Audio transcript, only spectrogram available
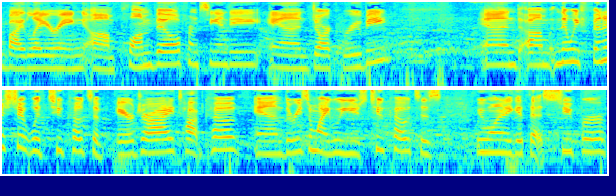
by layering um, Plumville from CND and Dark Ruby. And, um, and then we finished it with two coats of air dry top coat. And the reason why we use two coats is we wanted to get that super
